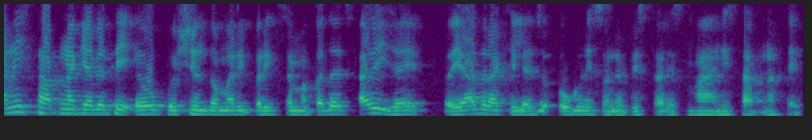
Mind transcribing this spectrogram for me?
આની સ્થાપના ક્યારે થઈ એવો ક્વેશ્ચન તમારી પરીક્ષામાં કદાચ આવી જાય, તો યાદ રાખી લેજો, ઓગણીસો ને પિસ્તાલીસમાં આની સ્થાપના થઈ.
